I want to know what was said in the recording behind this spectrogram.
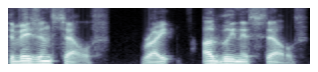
Division sells, right? Ugliness sells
